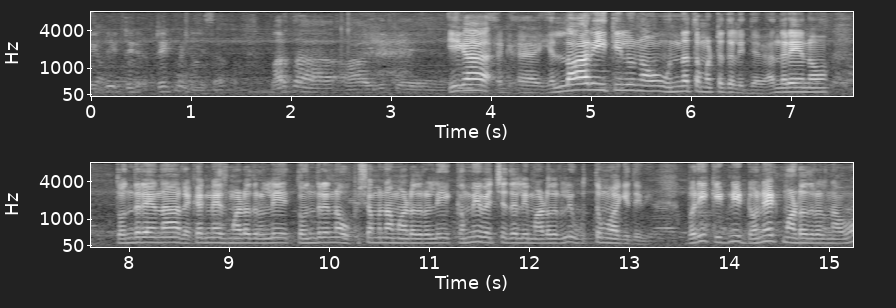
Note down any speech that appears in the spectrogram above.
ಈ ಕಿಡ್ನಿ ಸರ್ ಭಾರತ ಇದಕ್ಕೆ ಈಗ ಎಲ್ಲ ರೀತಿಲೂ ನಾವು ಉನ್ನತ ಮಟ್ಟದಲ್ಲಿದ್ದೇವೆ. ಅಂದರೆ ಏನು? ತೊಂದರೆನ ರೆಕಗ್ನೈಸ್ ಮಾಡೋದ್ರಲ್ಲಿ ತೊಂದರೆನ ಉಪಶಮನ ಮಾಡೋದ್ರಲ್ಲಿ ಕಮ್ಮಿ ವೆಚ್ಚದಲ್ಲಿ ಮಾಡೋದ್ರಲ್ಲಿ ಉತ್ತಮವಾಗಿದ್ದೀವಿ. ಬರೀ ಕಿಡ್ನಿ ಡೊನೇಟ್ ಮಾಡೋದ್ರಲ್ಲಿ ನಾವು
